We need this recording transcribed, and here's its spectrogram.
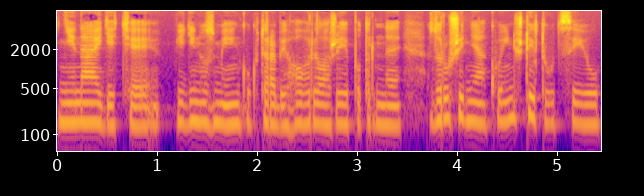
nenájdete jedinú zmienku, ktorá by hovorila, že je potrebné zrušiť nejakú inštitúciu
